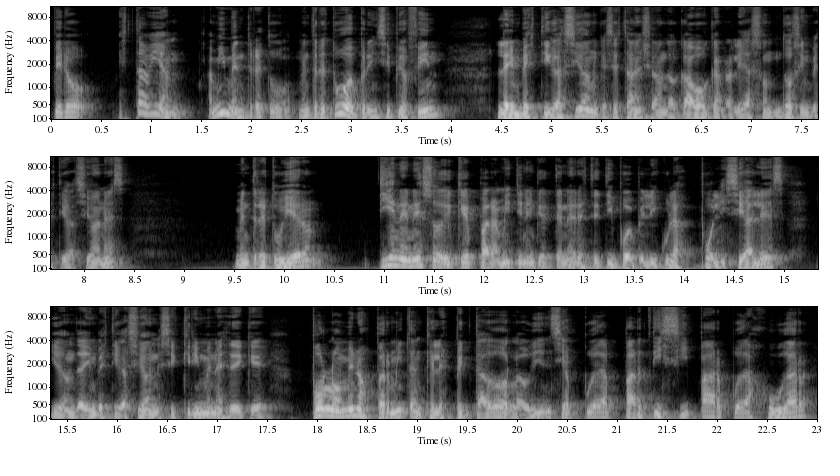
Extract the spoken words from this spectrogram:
pero está bien. A mí me entretuvo. Me entretuvo de principio a fin la investigación que se estaban llevando a cabo, que en realidad son dos investigaciones, me entretuvieron. Tienen eso de que para mí tienen que tener este tipo de películas policiales y donde hay investigaciones y crímenes, de que por lo menos permitan que el espectador, la audiencia, pueda participar, pueda jugar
